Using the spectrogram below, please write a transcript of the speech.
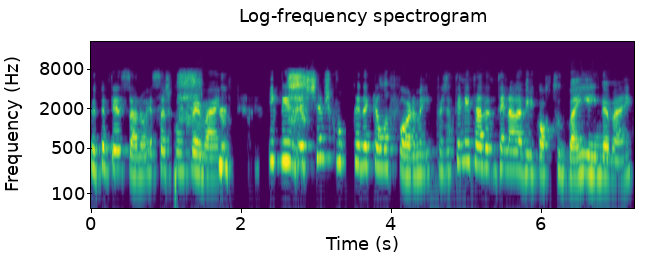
atenção, não é só que vão correr bem, e que achamos que vão correr daquela forma, e depois até nem tem, nada a ver e corre tudo bem, e ainda bem,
